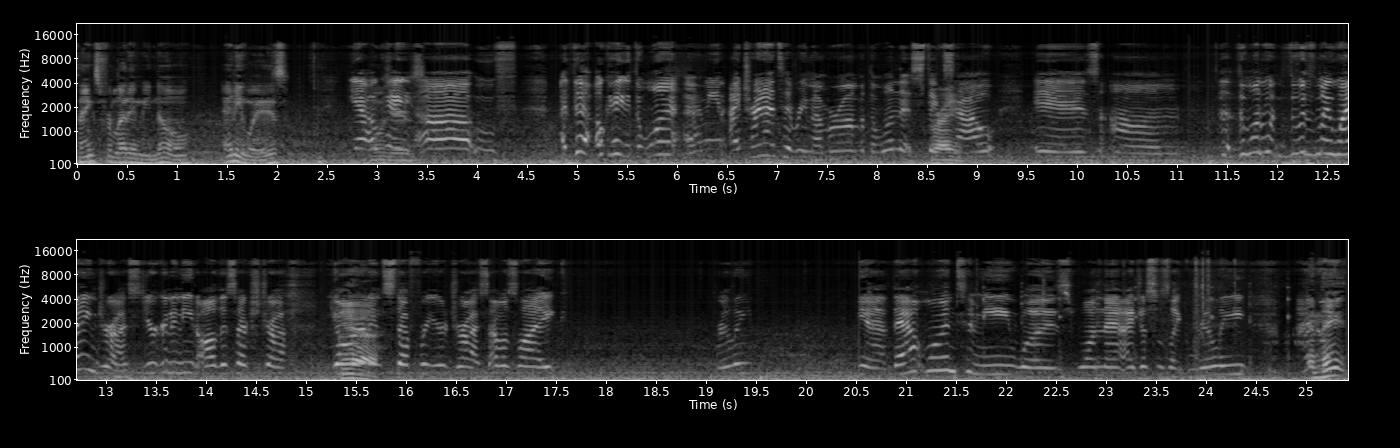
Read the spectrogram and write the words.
Thanks for letting me know. Anyways, Yeah, okay. Uh, oof. Uh, The, okay, the one, I mean, I try not to remember them, but the one that sticks Right. out is um the, the one with, with my wedding dress. You're going to need all this extra yarn Yeah. and stuff for your dress. I was like, really? Yeah, that one to me was one that I just was like, really? And they,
